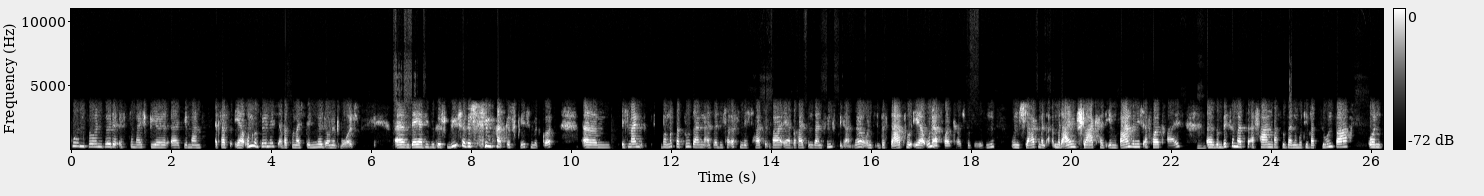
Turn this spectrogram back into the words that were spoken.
holen wollen würde, ist zum Beispiel, äh, jemand etwas eher ungewöhnlich, aber zum Beispiel Neil Donald Walsch, ähm, der ja diese Gesch Bücher geschrieben hat, „Gespräche mit Gott“. Ähm, ich meine, man muss dazu sagen, als er die veröffentlicht hat, war er bereits in seinen 50ern, ne, und bis dato eher unerfolgreich gewesen und Schlag mit mit einem Schlag halt eben wahnsinnig erfolgreich. Mhm. Äh, so 'n bisschen mal zu erfahren, was so seine Motivation war und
